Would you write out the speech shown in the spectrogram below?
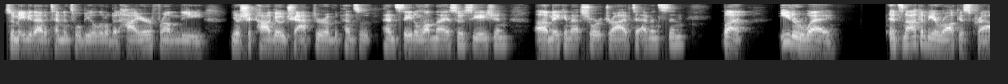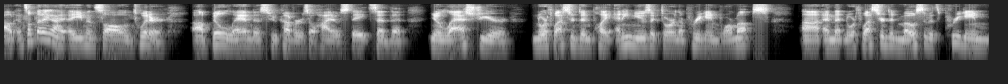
so maybe that attendance will be a little bit higher from the you know Chicago chapter of the Penn, Penn State Alumni Association uh, making that short drive to Evanston. But either way, it's not going to be a raucous crowd. And something I, I even saw on Twitter, uh, Bill Landis, who covers Ohio State, said that you know last year Northwestern didn't play any music during their pregame warmups uh, and that Northwestern did most of its pregame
